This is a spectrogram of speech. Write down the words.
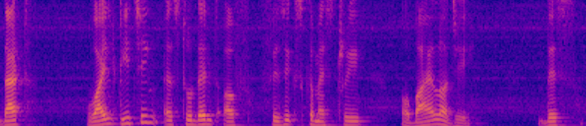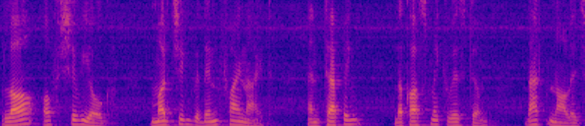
that while teaching a student of physics, chemistry, or biology, this law of Shiva Yoga, merging with infinite and tapping the cosmic wisdom, that knowledge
